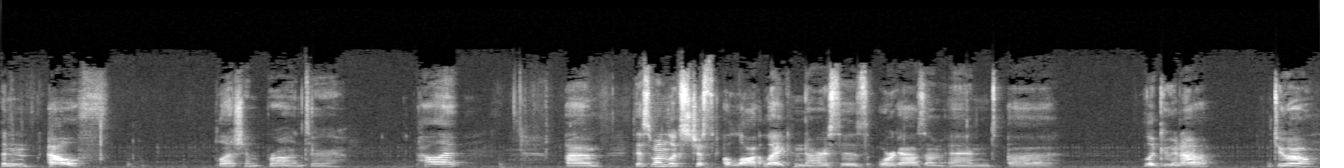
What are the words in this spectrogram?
the e.l.f. blush and bronzer palette. Um, this one looks just a lot like Nars's Orgasm and uh, Laguna duo.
